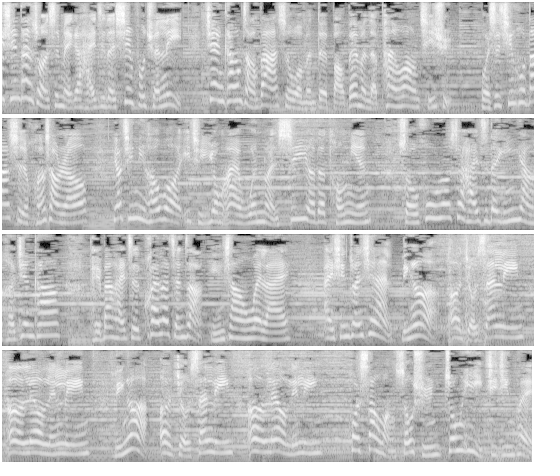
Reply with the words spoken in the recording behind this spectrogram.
开心探索是每个孩子的幸福权利，健康长大是我们对宝贝们的盼望期许。我是清护大使黄小柔，邀请你和我一起用爱温暖失忆儿的童年，守护弱势孩子的营养和健康，陪伴孩子快乐成长，迎向未来。爱心专线零二二九三零二六零零零二二九三零二六零零，或上网搜寻中义基金会。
